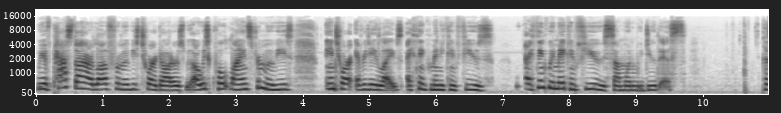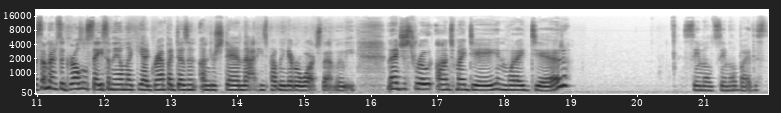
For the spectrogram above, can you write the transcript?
We have passed on our love for movies to our daughters. We always quote lines from movies into our everyday lives. I think many confuse. I think we may confuse some when we do this. Because sometimes the girls will say something, I'm like, yeah, Grandpa doesn't understand that. He's probably never watched that movie. And I just wrote onto my day and what I did. Same old, same old by this.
